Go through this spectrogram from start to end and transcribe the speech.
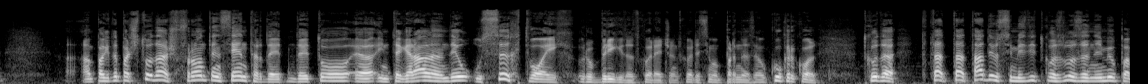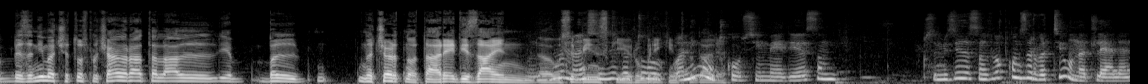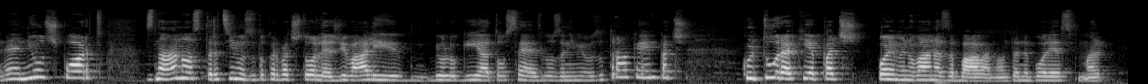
Ampak da pač to daš front and center, da je, da je to uh, integralen del vseh tvojih rubrik, da tako rečem, tako recimo prnesel, kukorkoli. Tako da ta, ta, ta del se mi zdi tako zelo zanimiv, pa me zanima, če to slučajno ratalo ali je bolj načrtno ta redesign uh, vsebinski rubrik. Ni tako vsi mediji, jaz sem, se mi zdi, da sem zelo konzervativna tlele, ne, news, šport. Znanost, recimo, zato ker pač tole živali, biologija, to vse je zelo zanimivo za otroke in pač kultura, ki je pač poimenovana zabava, no, da ne bo res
